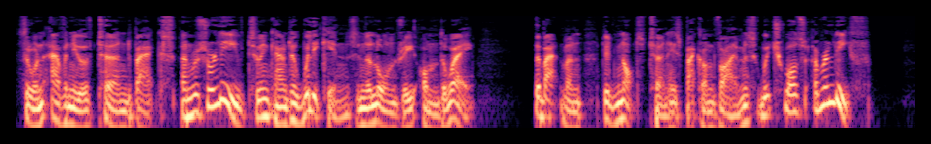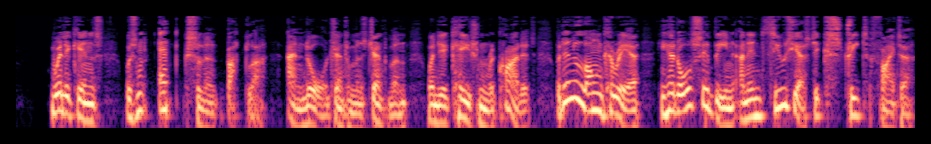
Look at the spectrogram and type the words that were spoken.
through an avenue of turned backs, and was relieved to encounter Willikins in the laundry on the way. The Batman did not turn his back on Vimes, which was a relief. Willikins was an excellent butler and or gentleman's gentleman when the occasion required it, but in a long career he had also been an enthusiastic street fighter,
